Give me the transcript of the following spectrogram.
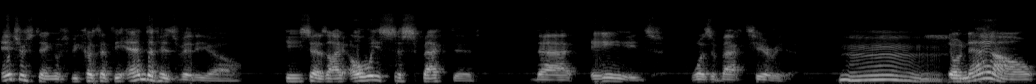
interesting was because at the end of his video, he says, I always suspected that AIDS was a bacteria. Hmm. So now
